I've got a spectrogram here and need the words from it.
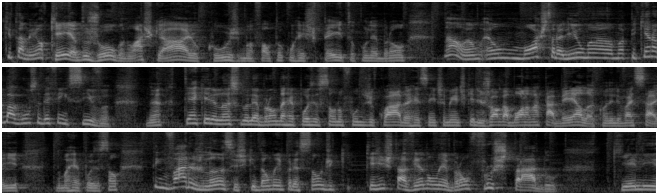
que também ok, é do jogo, não acho que ah, o Kuzma faltou com respeito com o LeBron. Não, é um, é um mostra ali uma, uma pequena bagunça defensiva, né? Tem aquele lance do LeBron da reposição no fundo de quadra recentemente que ele joga a bola na tabela quando ele vai sair numa reposição. Tem vários lances que dão uma impressão de que, que a gente está vendo um LeBron frustrado, que ele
